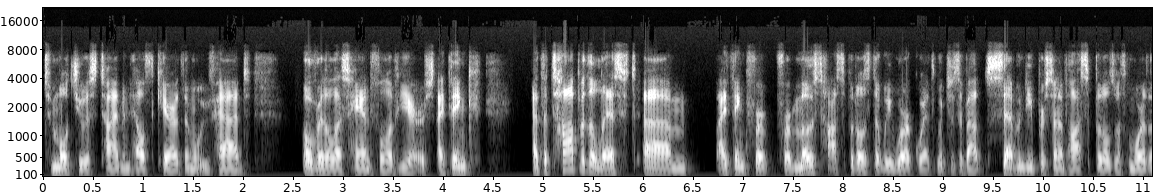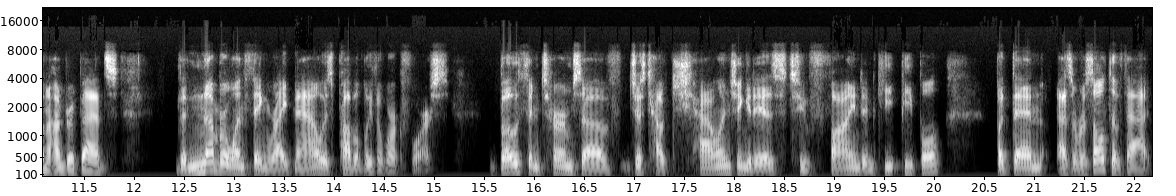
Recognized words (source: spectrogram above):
tumultuous time in healthcare than what we've had over the last handful of years. I think at the top of the list, um, I think for, for most hospitals that we work with, which is about 70% of hospitals with more than 100 beds, the number one thing right now is probably the workforce, both in terms of just how challenging it is to find and keep people, but then, as a result of that,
